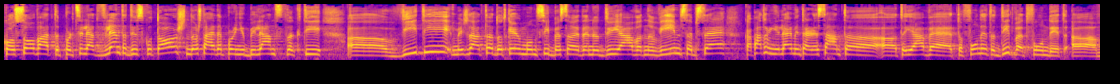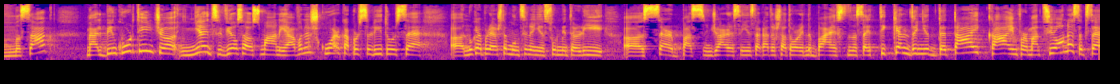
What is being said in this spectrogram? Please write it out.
Kosova për të cilat vlen të diskutosh, ndoshta edhe për një bilanc të këtij viti. Megjithatë, do të kemi mundësi besoj edhe në dy javët në vijim, sepse ka patur një lajm interesant të javëve të fundit, të ditëve të fundit, më saktë. Me Albin Kurtin që njëjtë si Vjosa Osmani javën e shkuar ka përsëritur se nuk e përjashton mundësinë e një sulmi të ri serb pas ngjarjes së 24 shtatorit në Banjskë, nëse ti ke ndonjë detaj, ka informacione sepse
